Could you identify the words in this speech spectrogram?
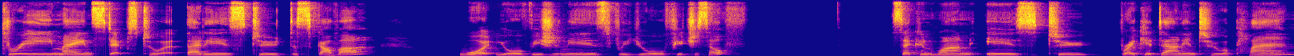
three main steps to it. That is to discover what your vision is for your future self. Second one is to break it down into a plan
